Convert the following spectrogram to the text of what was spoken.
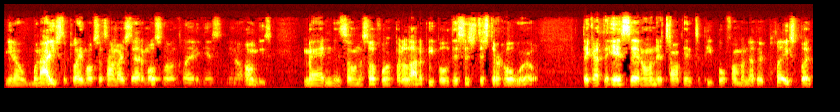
You know, when I used to play, most of the time I used to have most fun playing against you know homies, Madden and so on and so forth. But a lot of people, this is just their whole world. They got the headset on, they're talking to people from another place, but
